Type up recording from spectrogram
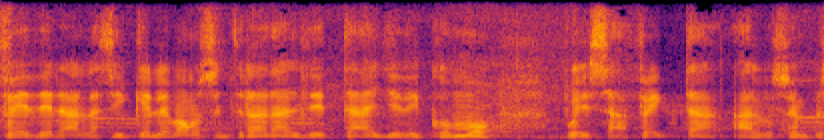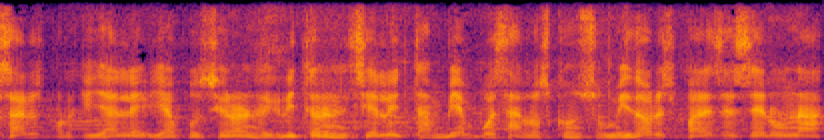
federal. Así que le vamos a entrar al detalle de cómo pues afecta a los empresarios, porque ya, le, ya pusieron el grito en el cielo y también pues a los consumidores. Parece ser una,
